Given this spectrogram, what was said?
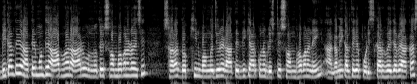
বিকাল থেকে রাতের মধ্যে আবহাওয়ার আরও উন্নতির সম্ভাবনা রয়েছে। সারা দক্ষিণবঙ্গ জুড়ে রাতের দিকে আর কোনো বৃষ্টির সম্ভাবনা নেই। আগামীকাল থেকে পরিষ্কার হয়ে যাবে আকাশ।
